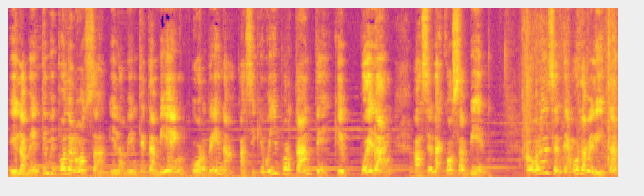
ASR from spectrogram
Eh, la mente es muy poderosa y la mente también ordena, así que muy importante que puedan hacer las cosas bien. Ahora encendemos la velita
